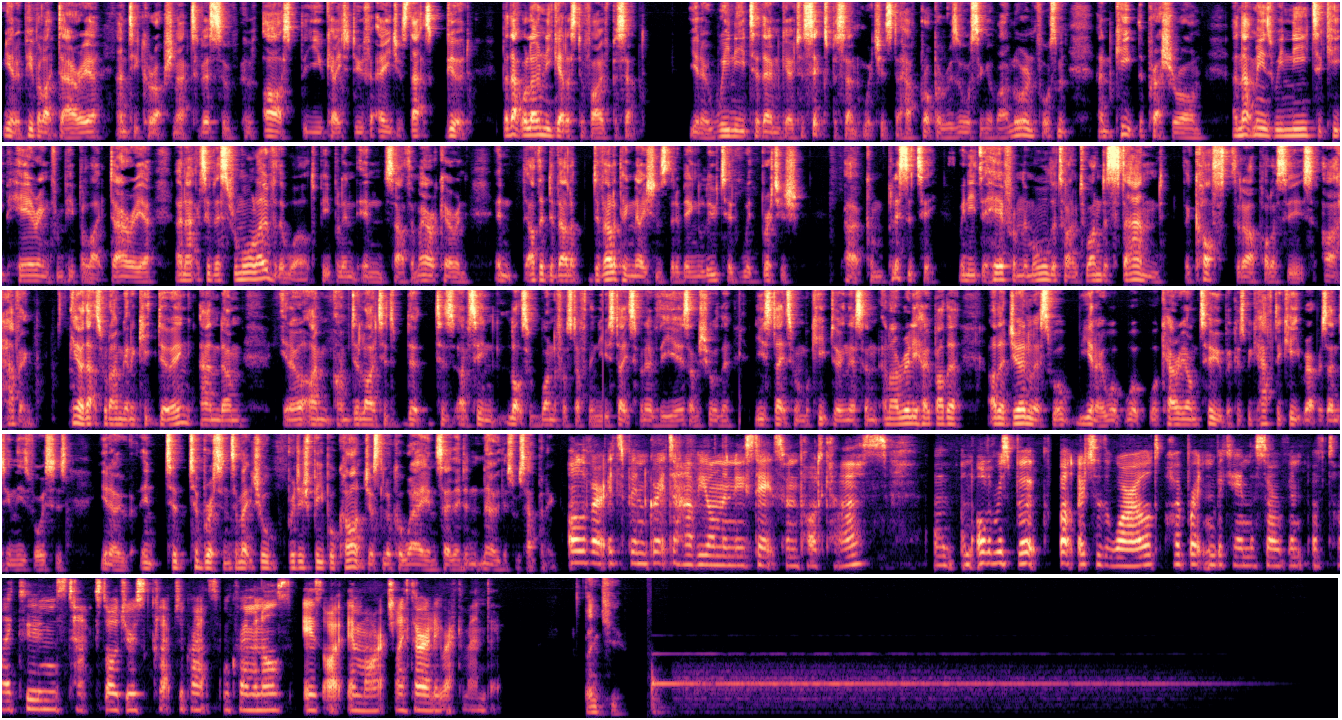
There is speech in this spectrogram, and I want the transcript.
you know, people like Daria, anti-corruption activists, have, have asked the UK to do for ages. That's good, but that will only get us to five percent you know, we need to then go to 6%, which is to have proper resourcing of our law enforcement and keep the pressure on. And that means we need to keep hearing from people like Daria and activists from all over the world, people in, in South America and in other develop, developing nations that are being looted with British uh, complicity. We need to hear from them all the time to understand the costs that our policies are having. You know, that's what I'm going to keep doing. And um, you know, I'm I'm delighted that to, I've seen lots of wonderful stuff in the New Statesman over the years. I'm sure the New Statesman will keep doing this, and, and I really hope other other journalists will you know will, will, will carry on too, because we have to keep representing these voices, you know, in, to to Britain to make sure British people can't just look away and say they didn't know this was happening. Oliver, it's been great to have you on the New Statesman podcast. Um, Oliver's book, Butler to the World How Britain Became the Servant of Tycoons, Tax Dodgers, Kleptocrats, and Criminals, is out in March, I thoroughly recommend it. Thank you.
